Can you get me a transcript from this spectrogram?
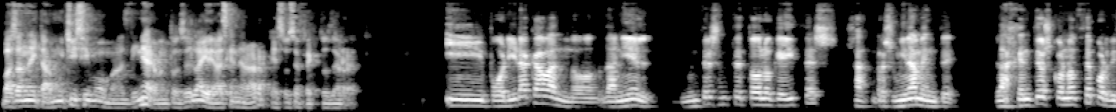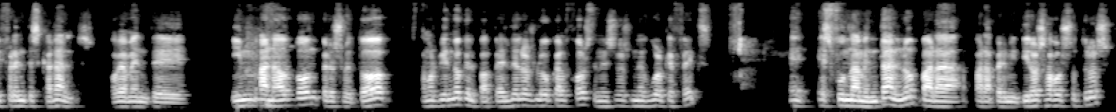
vas a necesitar muchísimo más dinero. Entonces, la idea es generar esos efectos de red. Y por ir acabando, Daniel, muy interesante todo lo que dices. O sea, resumidamente, la gente os conoce por diferentes canales. Obviamente, inbound, outbound, pero sobre todo estamos viendo que el papel de los local hosts en esos network effects eh, es fundamental, ¿no? Para, para permitiros a vosotros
